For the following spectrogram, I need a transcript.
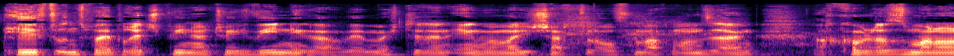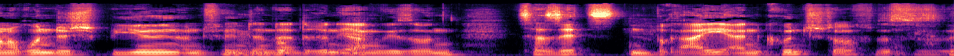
hilft uns bei Brettspielen natürlich weniger. Wer möchte dann irgendwann mal die Schachtel aufmachen und sagen, ach komm, lass uns mal noch eine Runde spielen und findet ja, dann da drin ja. irgendwie so einen zersetzten Brei an Kunststoff. Das, das also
